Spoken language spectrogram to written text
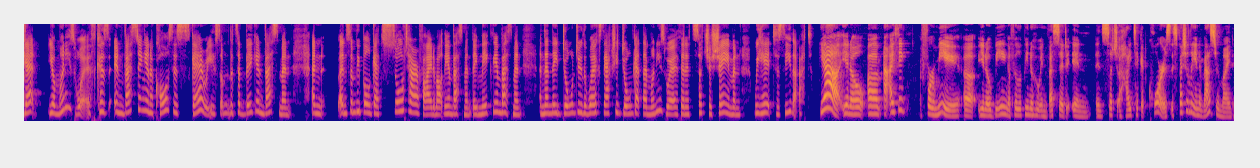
get your money's worth? Because investing in a course is scary. Some it's a big investment and and some people get so terrified about the investment they make the investment and then they don't do the work so they actually don't get their money's worth and it's such a shame and we hate to see that. Yeah, you know, um, I I think for me, uh, you know, being a Filipino who invested in in such a high ticket course, especially in a mastermind,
